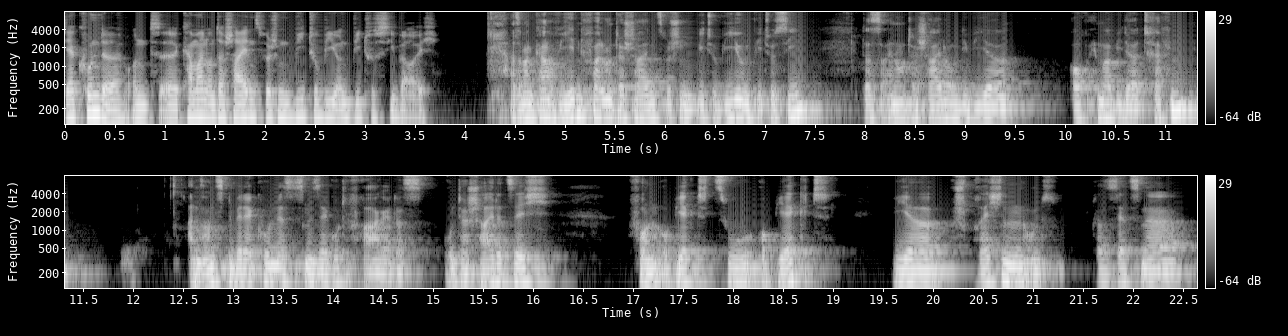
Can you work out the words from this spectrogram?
der Kunde? Und äh, kann man unterscheiden zwischen B2B und B2C bei euch? Also man kann auf jeden Fall unterscheiden zwischen B2B und B2C. Das ist eine Unterscheidung, die wir auch immer wieder treffen. Ansonsten, wer der Kunde ist, ist eine sehr gute Frage. Das unterscheidet sich von Objekt zu Objekt. Wir sprechen, und das ist jetzt eine,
